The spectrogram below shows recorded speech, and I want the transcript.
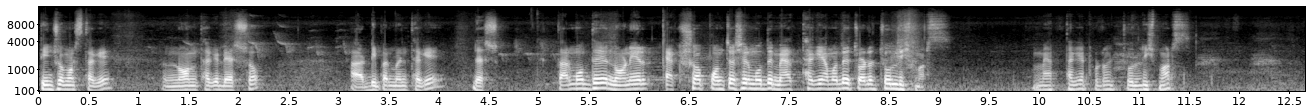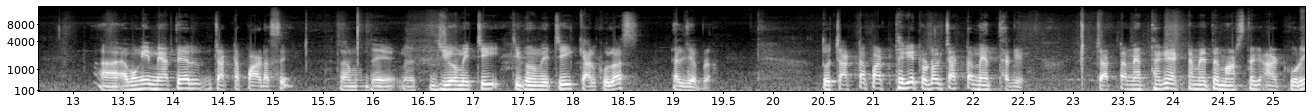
তিনশো মার্কস থাকে নন থাকে দেড়শো, আর ডিপার্টমেন্ট থাকে দেড়শো। তার মধ্যে ননের একশো পঞ্চাশের মধ্যে ম্যাথ থাকে আমাদের টোটাল চল্লিশ মার্কস ম্যাথ থাকে টোটাল চল্লিশ মার্কস এবং এই ম্যাথের চারটা পার্ট আছে। তার মধ্যে জিওমেট্রি ট্রিগোনোমেট্রি ক্যালকুলাস অ্যালজেব্রা তো চারটা পার্ট থেকে টোটাল চারটা ম্যাথ থাকে। চারটা ম্যাথ থাকে, একটা ম্যাথের মার্কস থাকে আট করে।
